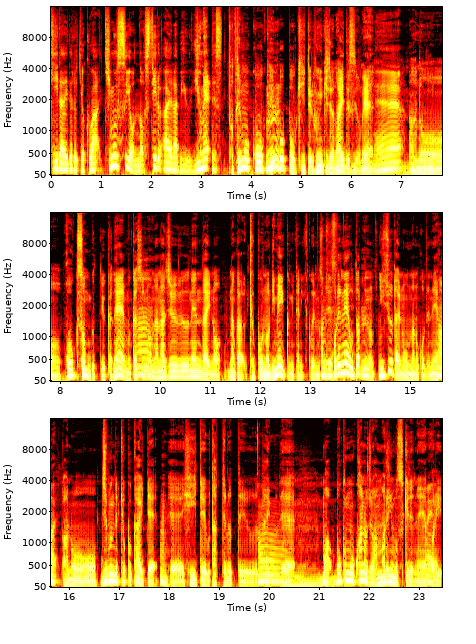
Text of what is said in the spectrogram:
きいただいている曲はキム・スヨンの Still I Love You 夢です」とてもこううん。K p o p を聴いてる雰囲気じゃないですよね。ねえあのフォークソングっていうかね昔のうん。70年代のなんか曲のリメイクみたいに聞こえるんですけどこれね歌ってるのうん20代の女の子でね、はい。あの自分で曲書いて、うん。えー弾いて歌ってるっていうタイプうで。まあ、僕も彼女あんまりにも好きでねやっぱり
